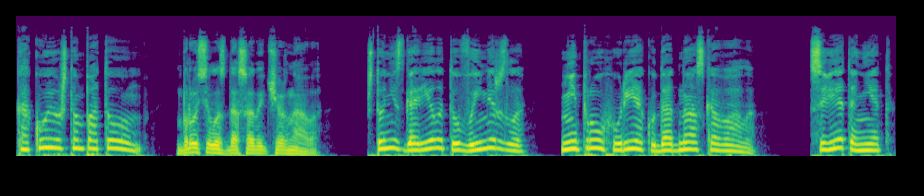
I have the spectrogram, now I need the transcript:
«Какое уж там потом?» — бросила с досадой Чернава. «Что не сгорело, то вымерзло. Непруху реку до дна сковала. Света нет,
